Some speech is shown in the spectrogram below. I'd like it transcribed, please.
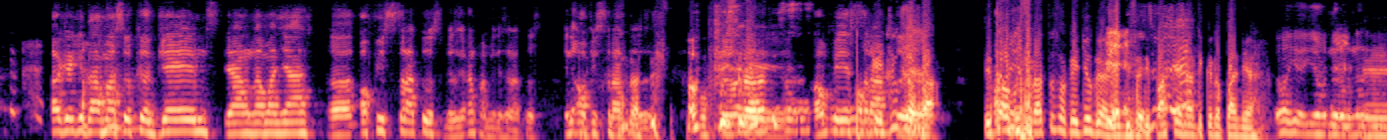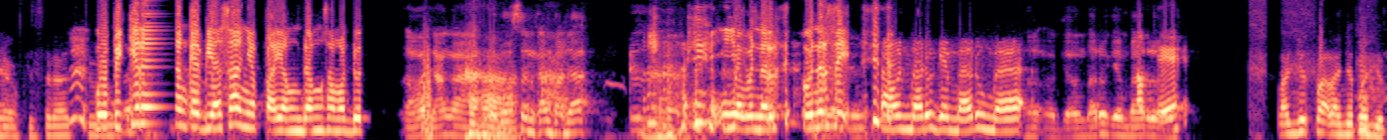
Oke, kita masuk ke games yang namanya eh, Office 100. Biasanya kan Family 100. Ini Office 100. Office Oke, 100. Office 100. Oke juga, Pak. Itu Office- Office 100 oke juga Iya, ya bisa dipakai ya. nanti ke depannya. Oh iya iya benar benar. Eh, Office 100. Gue pikir yang kayak biasanya Pak, yang dang sama dut. Oh, jangan. Udah bosen kan pada iya bener, bener sih. Tahun baru game baru mbak. Eh, eh, game baru game baru. Oke. Lanjut, Pak, lanjut, lanjut.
